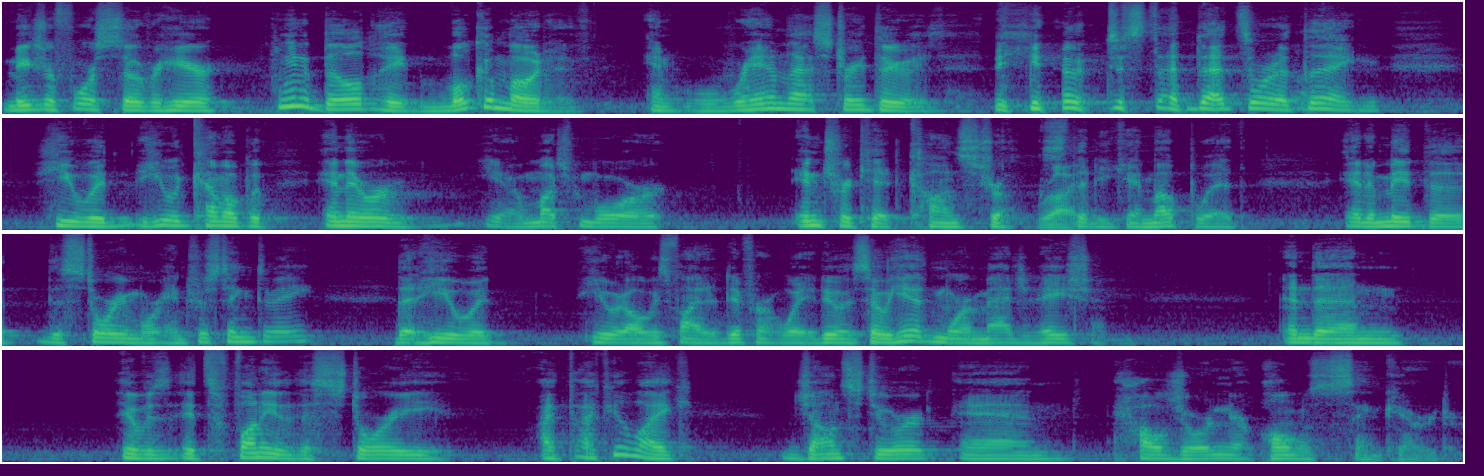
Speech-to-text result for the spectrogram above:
major forces over here. I'm going to build a locomotive and ram that straight through his head. You know, just that, that sort of thing. He would he would come up with, and there were you know much more intricate constructs Right. that he came up with, and it made the the story more interesting to me. That he would he would always find a different way to do it. So he had more imagination, and then it was it's funny that this story. I, I feel like John Stewart and Hal Jordan are almost the same character.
